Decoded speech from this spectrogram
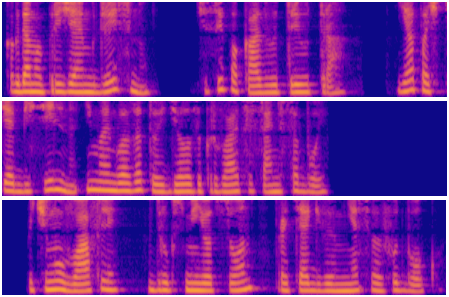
Когда мы приезжаем к Джейсону, часы показывают три утра. Я почти обессилена, и мои глаза то и дело закрываются сами собой. «Почему вафли?» — вдруг смеется он, протягивая мне свою футболку.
